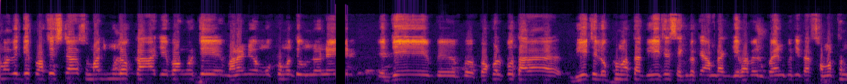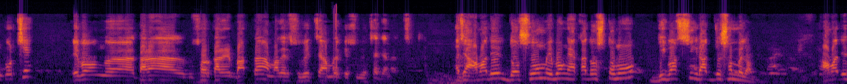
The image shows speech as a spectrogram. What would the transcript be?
আমাদের যে প্রচেষ্টা, সমাজমূলক কাজ এবং হচ্ছে মাননীয় মুখ্যমন্ত্রী উন্নয়নের যে প্রকল্প তারা দিয়েছে, লক্ষ্যমাত্রা দিয়েছে, সেগুলোকে আমরা যেভাবে রূপায়ণ করছি, তার সমর্থন করছে এবং তারা সরকারের বার্তা, আমাদের শুভেচ্ছা, আমাদেরকে শুভেচ্ছা জানাচ্ছে। আচ্ছা আমাদের দশম এবং একাদশতম দ্বিবার্ষিক রাজ্য সম্মেলন। আমাদের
